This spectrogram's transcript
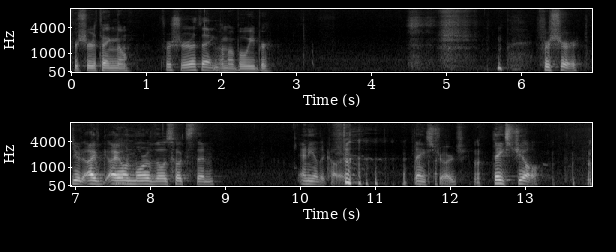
for sure thing though. For sure a thing. I'm a believer. For sure. Dude, I I own more of those hooks than any other color. Thanks, George. Thanks, Jill.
